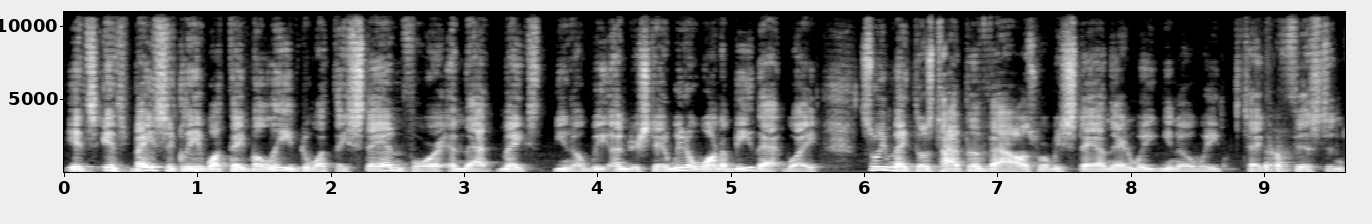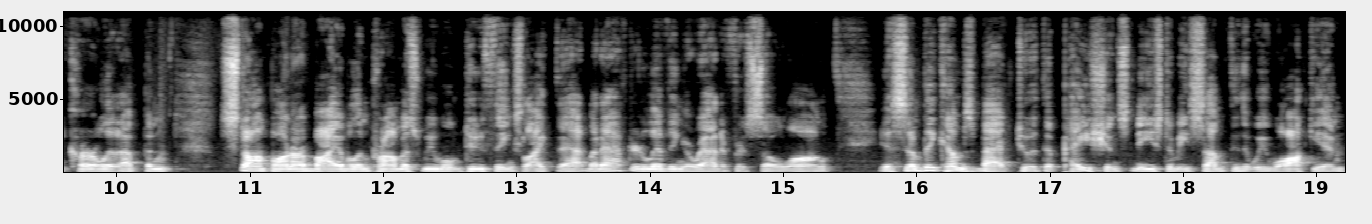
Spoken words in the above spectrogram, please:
It's, it's basically what they believe and what they stand for. And that makes, you know, we understand we don't want to be that way. So we make those type of vows where we stand there and we, you know, we take our fist and curl it up and stomp on our Bible and promise we won't do things like that. But after living around it for so long, it simply comes back to it that patience needs to be something that we walk in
